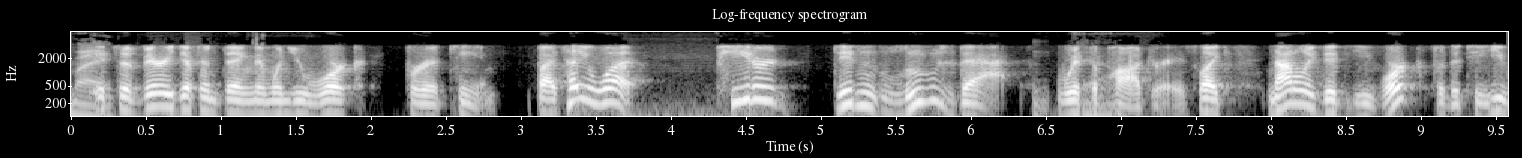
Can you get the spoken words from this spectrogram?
right. it's a very different thing than when you work for a team. But I tell you what, Peter didn't lose that with yeah. the Padres. Like, not only did he work for the team, he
